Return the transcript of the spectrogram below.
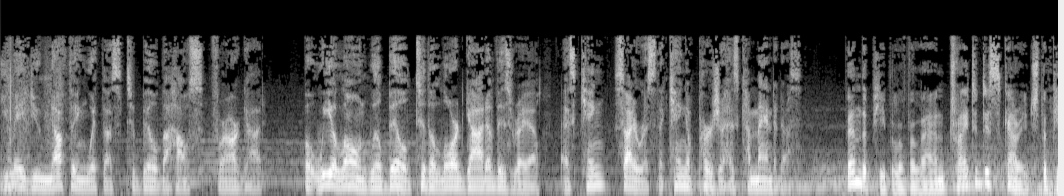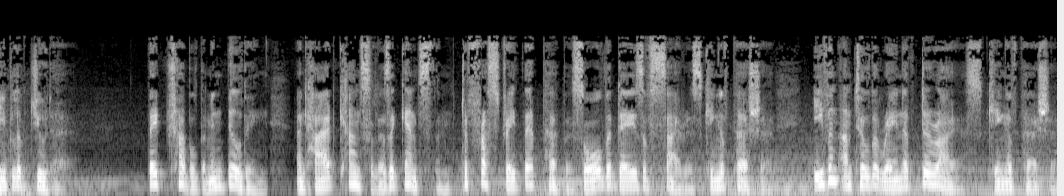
You may do nothing with us to build the house for our God, but we alone will build to the Lord God of Israel, as King Cyrus, the king of Persia, has commanded us. Then the people of the land tried to discourage the people of Judah. They troubled them in building and hired counselors against them to frustrate their purpose all the days of Cyrus, king of Persia, even until the reign of Darius, king of Persia.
